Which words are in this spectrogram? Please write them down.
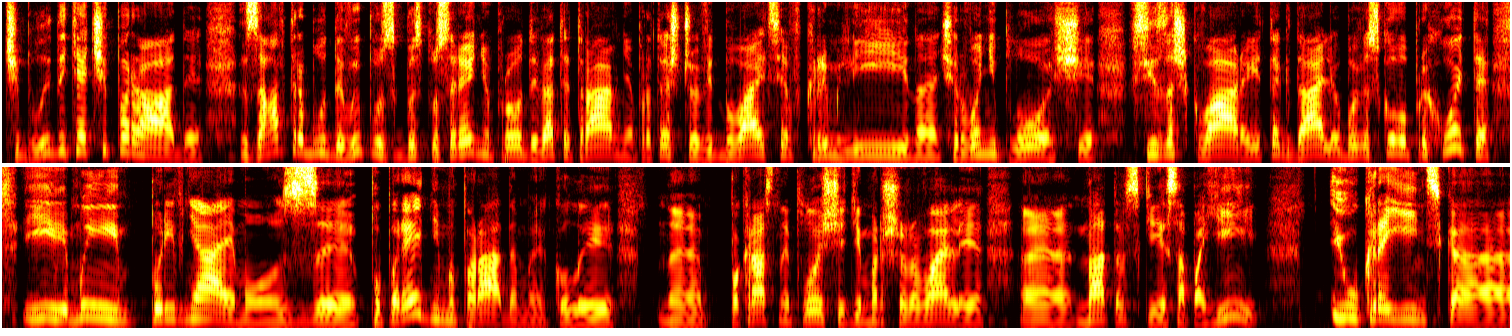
Чи були дитячі паради? Завтра буде випуск безпосередньо про 9 травня, про те, що відбувається в Кремлі, на Червоній площі, всі зашквари і так далі. Обов'язково приходьте, і ми порівняємо з попередніми парадами, коли е, по Красній площаді марширували е, натовські сапоги. І українська,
